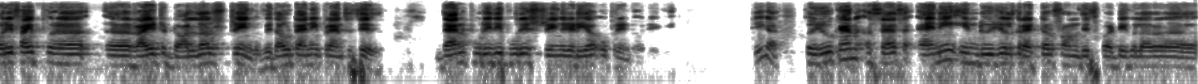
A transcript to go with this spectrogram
or if i uh, uh, write dollar string without any parenthesis then puri di puri string ਜਿਹੜੀ ਆ ਉਹ print ਹੋ ਜਾਏਗੀ ठीक है so you can assess any individual character from this particular uh,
